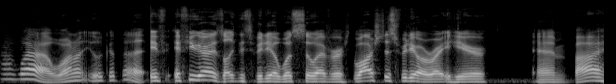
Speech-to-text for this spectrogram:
Oh, wow. Why don't you look at that? If, if you guys like this video whatsoever, watch this video right here and bye.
